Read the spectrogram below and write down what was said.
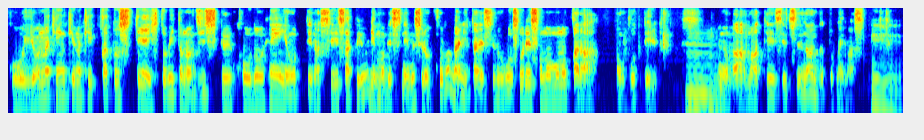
こういろんな研究の結果として、人々の自粛、行動変容っていうのは、政策よりもですねむしろコロナに対する恐れそのものから起こっているうというんのが、まあ、定説なんだと思います。え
